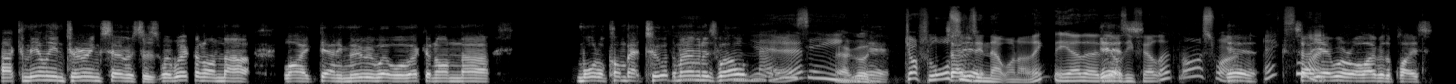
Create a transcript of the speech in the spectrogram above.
Uh, Chameleon Touring Services. We're working on uh, like down in Movie we're working on uh, Mortal Kombat 2 at the moment as well. Amazing. Yeah, good. Yeah. Josh Lawson's yeah. in that one, I think. The other, the Yes. Aussie fella. Nice one. Yeah. So yeah, we're all over the place.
